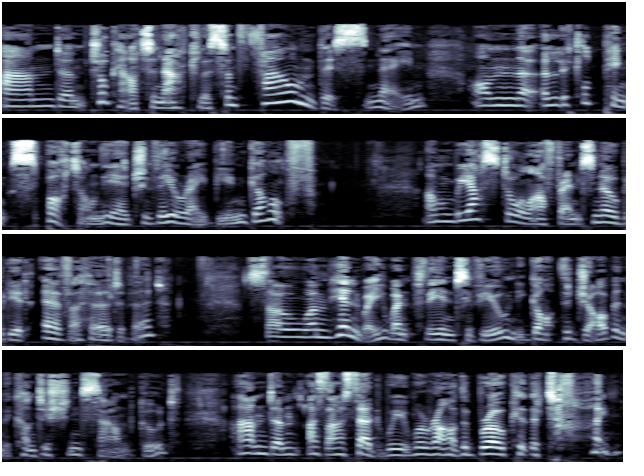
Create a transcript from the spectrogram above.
and um, took out an atlas and found this name on a little pink spot on the edge of the Arabian Gulf. And we asked all our friends, nobody had ever heard of it. So um, anyway, he went for the interview and he got the job, and the conditions sound good. And um, as I said, we were rather broke at the time,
